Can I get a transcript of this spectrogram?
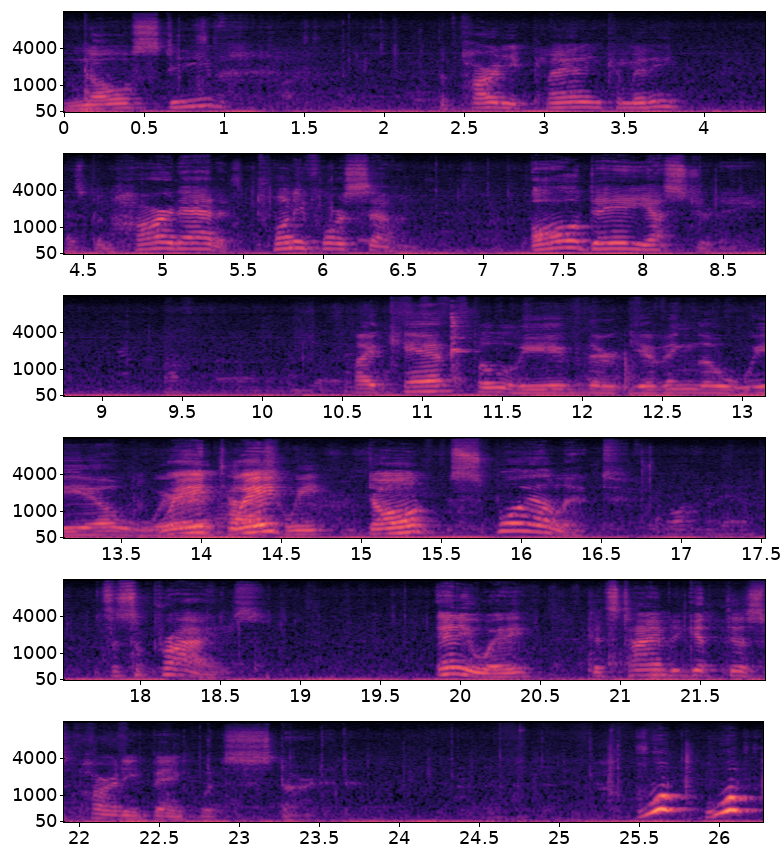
No, Steve. The party planning committee has been hard at it 24 7, all day yesterday. I can't believe they're giving the wheel Wait, wait. wheat. Don't spoil it. It's a surprise. Anyway, it's time to get this party banquet started. Whoop, whoop.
